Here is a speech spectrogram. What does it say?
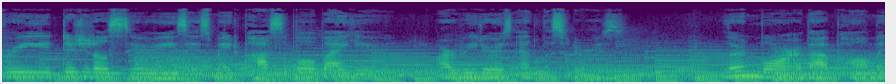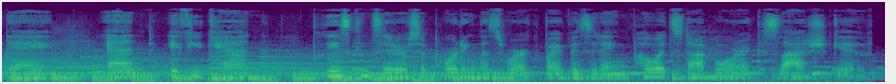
free digital series is made possible by you, our readers and listeners. Learn more about Poem a Day and, if you can, please consider supporting this work by visiting poets.org/give.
